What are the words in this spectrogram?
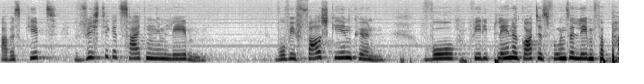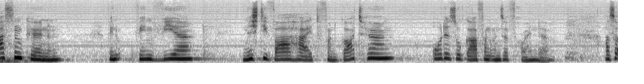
Aber es gibt wichtige Zeiten im Leben, wo wir falsch gehen können, wo wir die Pläne Gottes für unser Leben verpassen können, wenn, wenn wir nicht die Wahrheit von Gott hören oder sogar von unseren Freunden. Also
